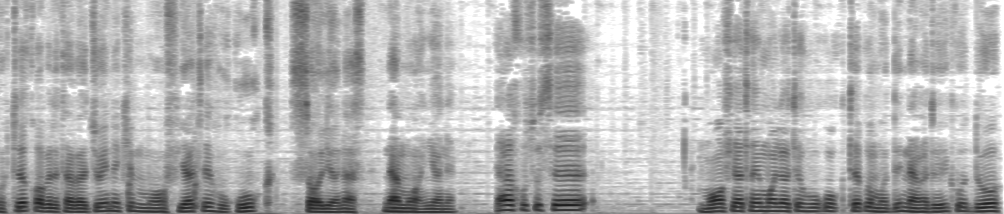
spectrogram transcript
نکته قابل توجه اینه که معافیت حقوق سالیانه است نه ماهیانه. در خصوص معافیت های مالیات حقوق طبق ماده 91 و دو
